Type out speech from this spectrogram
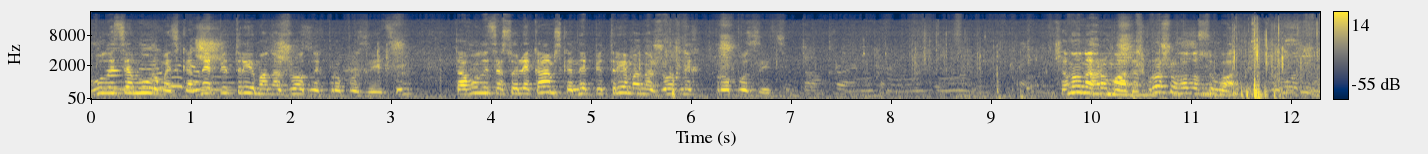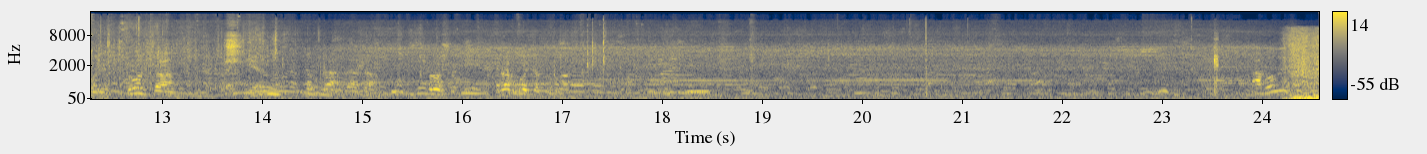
Вулиця Мурманська не підтримано жодних пропозицій. Та вулиця Солякамська не підтримано жодних пропозицій. Шановна громада, прошу голосувати. Хто за? Прошу, рахуйте, будь ласка. А вулиця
